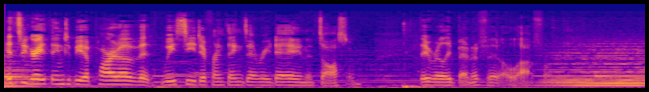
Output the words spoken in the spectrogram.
It's a great thing to be a part of. It we see different things every day, and it's awesome. They really benefit a lot from it.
